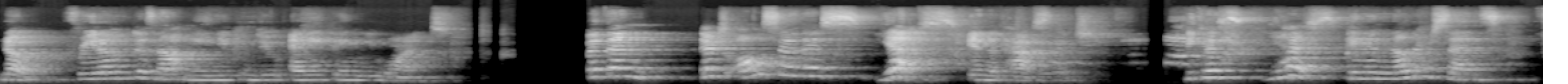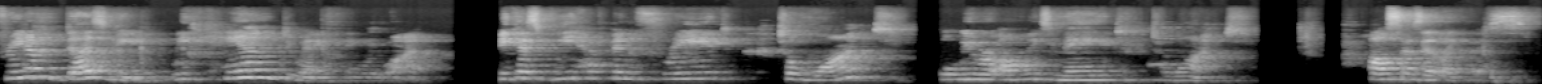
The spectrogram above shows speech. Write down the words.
No, freedom does not mean you can do anything you want. But then there's also this yes in the passage. Because, yes, in another sense, freedom does mean we can do anything we want. Because we have been freed to want what we were always made to want. Paul says it like this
